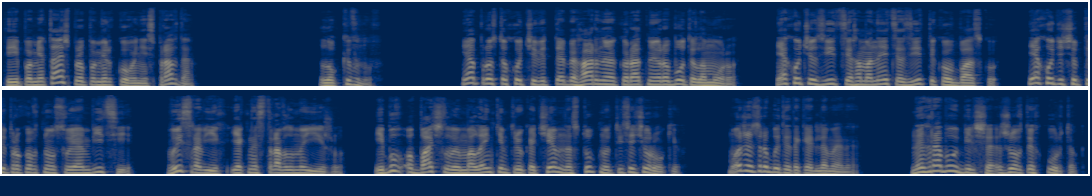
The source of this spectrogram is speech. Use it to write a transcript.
Ти пам'ятаєш про поміркованість, правда? Лок кивнув. Я просто хочу від тебе гарної, акуратної роботи, Ламоро. Я хочу звідси гаманеця, звідти ковбаску. Я хочу, щоб ти проковтнув свої амбіції, висрав їх, як нестравлену їжу, і був обачливим маленьким трюкачем наступну тисячу років. Можеш зробити таке для мене? Не грабуй більше жовтих курток,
